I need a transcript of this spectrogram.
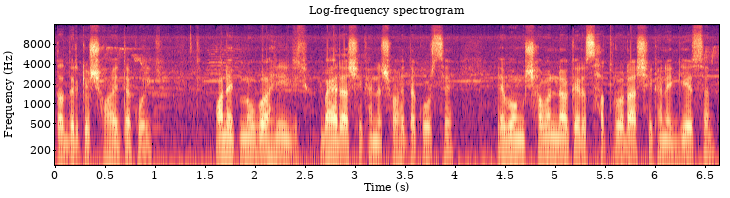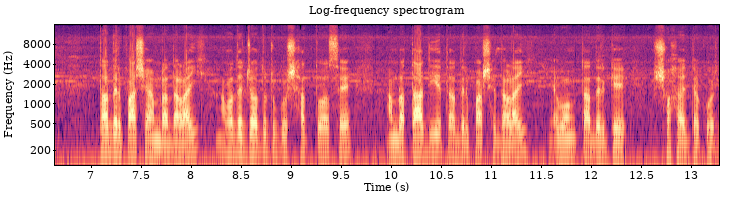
তাদেরকে সহায়তা করি। অনেক নৌবাহিনীর ভাইরা সেখানে সহায়তা করছে এবং সমন্বয়কের ছাত্ররা সেখানে গিয়েছেন। তাদের পাশে আমরা দাঁড়াই। আমাদের যতটুকু স্বার্থ আছে, আমরা তা দিয়ে তাদের পাশে দাঁড়াই এবং তাদেরকে সহায়তা করি।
